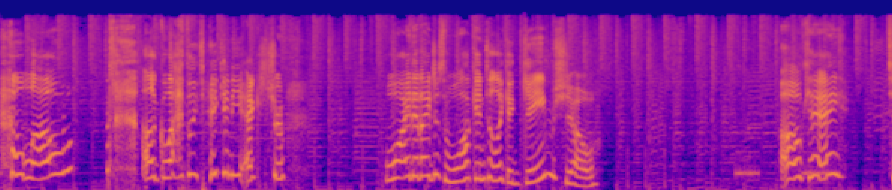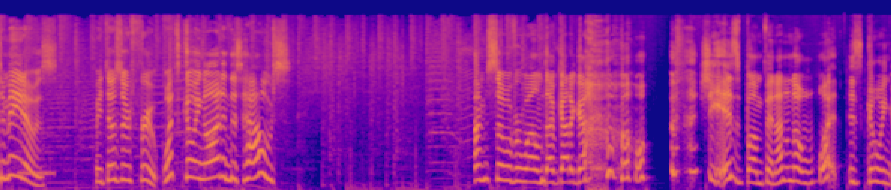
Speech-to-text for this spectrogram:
Hello? I'll gladly take any extra... Why did I just walk into like a game show? Okay. Tomatoes. Wait, those are fruit. What's going on in this house? I'm so overwhelmed. I've got to go. she is bumping. I don't know what is going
